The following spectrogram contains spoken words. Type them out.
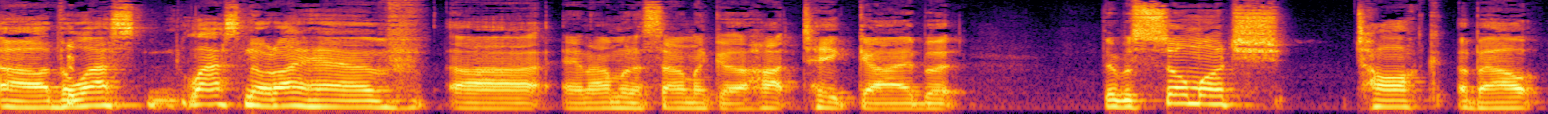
Uh, the last last note I have, uh, and I'm going to sound like a hot take guy, but there was so much talk about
